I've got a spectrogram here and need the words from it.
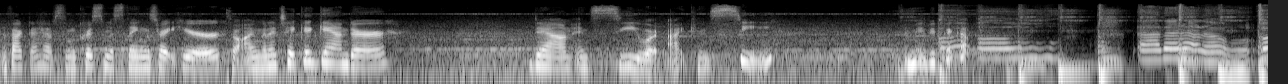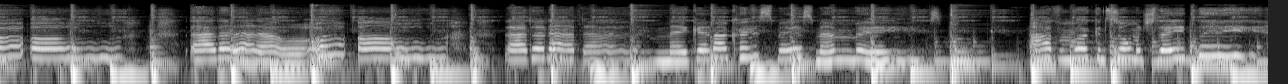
in fact, I have some Christmas things right here. So I'm gonna take a gander down and see what I can see and maybe pick up. Making our Christmas memories working so much lately.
